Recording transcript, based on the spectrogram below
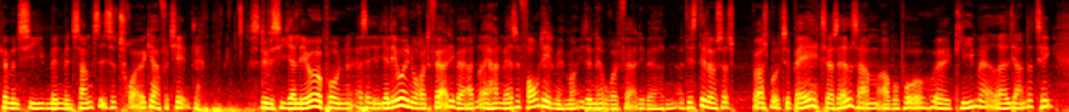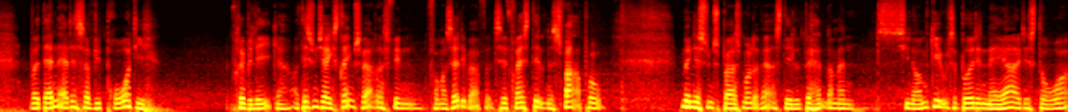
kan man sige, men, men samtidig så tror jeg ikke, jeg har fortjent det. Så det vil sige, jeg lever på en, altså jeg lever i en uretfærdig verden, og jeg har en masse fordele med mig i den her uretfærdige verden. Og det stiller jo så et spørgsmål tilbage til os alle sammen, apropos øh, klimaet og alle de andre ting. Hvordan er det så, vi bruger de privilegier? Og det synes jeg er ekstremt svært at finde, for mig selv i hvert fald, tilfredsstillende svar på. Men jeg synes, spørgsmålet er værd at stille. Behandler man sin omgivelse, både det nære og det store,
